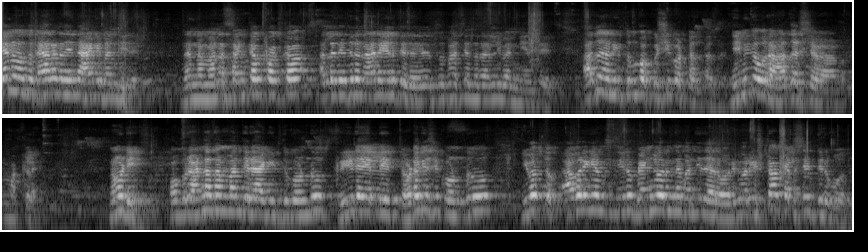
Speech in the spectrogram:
ಏನೋ ಒಂದು ಕಾರಣದಿಂದ ಹಾಗೆ ಬಂದಿದೆ. ನನ್ನ ಮನ ಸಂಕಲ್ಪಕ್ಕ ಅಲ್ಲದಿದ್ರೆ ನಾನು ಹೇಳ್ತಿದ್ದೆ ಸುಭಾಷ್ ಚಂದ್ರ ಅಲ್ಲಿ ಬನ್ನಿ ಅಂತ ಹೇಳಿ. ಅದು ನನಗೆ ತುಂಬಾ ಖುಷಿ ಕೊಟ್ಟಂತದ್ದು. ನಿಮಗೆ ಅವರ ಆದರ್ಶ ಮಕ್ಕಳೇ. ನೋಡಿ, ಒಬ್ರು ಅಣ್ಣ ತಮ್ಮಂದಿರಾಗಿದ್ದುಕೊಂಡು ಕ್ರೀಡೆಯಲ್ಲಿ ತೊಡಗಿಸಿಕೊಂಡು ಇವತ್ತು ಅವರಿಗೆ ನೀವು ಬೆಂಗಳೂರಿಂದ ಬಂದಿದ್ದಾರೆ ಅವರಿಗೆ ಅವರು ಕೆಲಸ ಇದ್ದಿರ್ಬೋದು.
